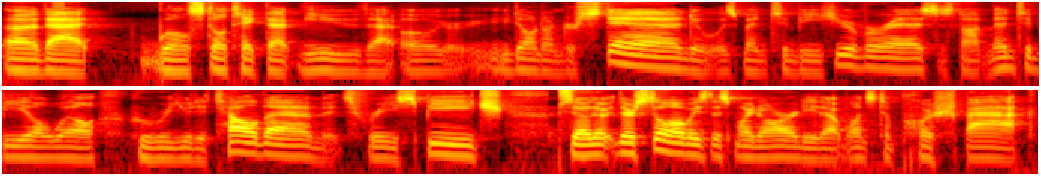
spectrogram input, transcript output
uh, that will still take that view that oh you don't understand. It was meant to be humorous. It's not meant to be ill will who were you to tell them? It's free speech. So there, there's still always this minority that wants to push back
